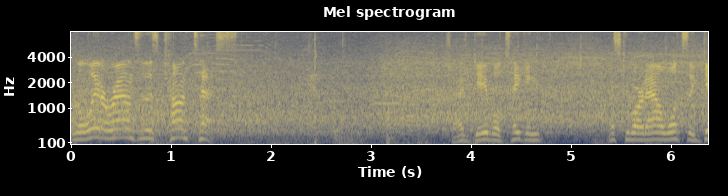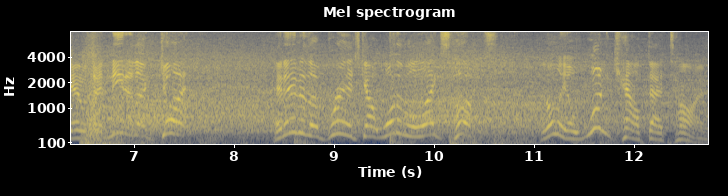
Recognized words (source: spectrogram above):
in the later rounds of this contest. Chad Gable taking Escobar down once again with that knee to the gut. And into the bridge, got one of the legs hooked. And only a one count that time.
